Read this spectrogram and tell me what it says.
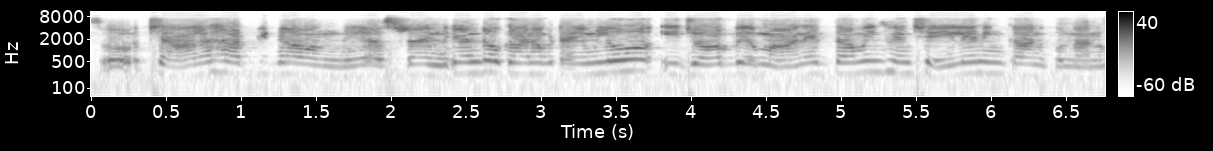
సో చాలా హ్యాపీగా ఉంది అసలు. ఎందుకంటే ఒకనొక టైంలో ఈ జాబ్ మానేద్దాము ఇంక నేను చేయలేను ఇంకా అనుకున్నాను.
